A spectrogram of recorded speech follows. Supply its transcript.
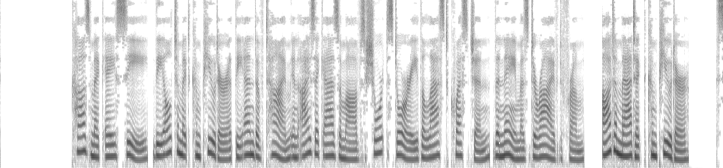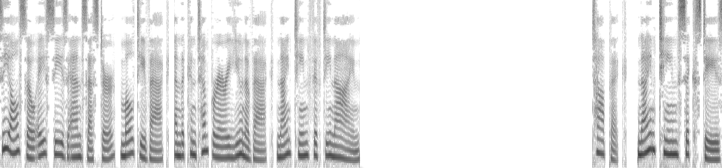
Cosmic AC, the ultimate computer at the end of time in Isaac Asimov's short story The Last Question the name is derived from "...automatic computer", See also AC's ancestor, Multivac, and the contemporary Univac 1959. Topic 1960s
